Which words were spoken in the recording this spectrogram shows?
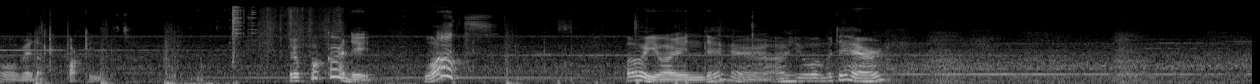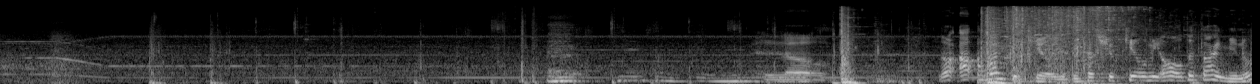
Oh, where the fuck is it? Where the fuck are they? What? Oh, you are in there. Are you over there? Hello. No, I, I want to kill you because you kill me all the time, you know?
